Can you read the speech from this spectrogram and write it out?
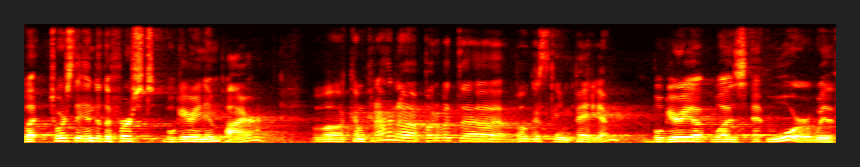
but towards the end of the First Bulgarian Empire, В- Към края на първата българска империя, Bulgaria was at war with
